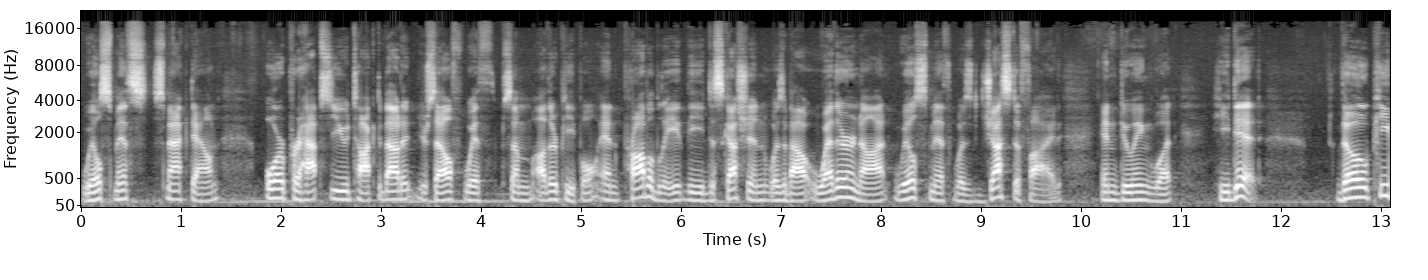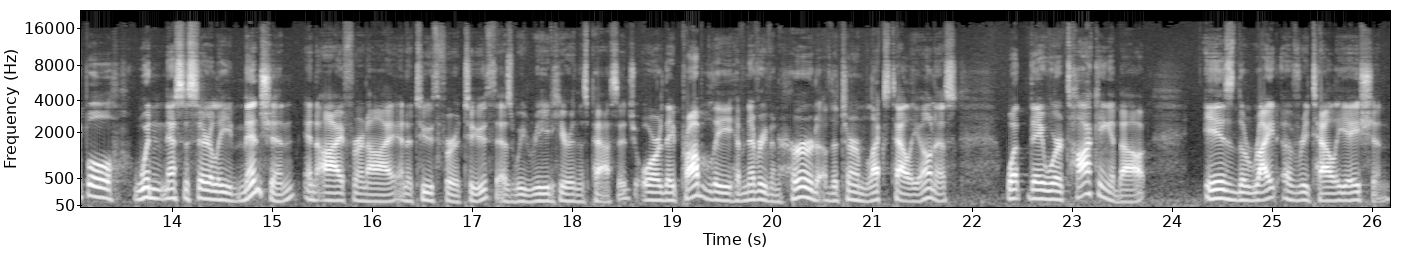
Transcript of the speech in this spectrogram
Will Smith's SmackDown or perhaps you talked about it yourself with some other people, and probably the discussion was about whether or not Will Smith was justified in doing what he did. Though people wouldn't necessarily mention an eye for an eye and a tooth for a tooth, as we read here in this passage, or they probably have never even heard of the term lex talionis, what they were talking about is the right of retaliation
